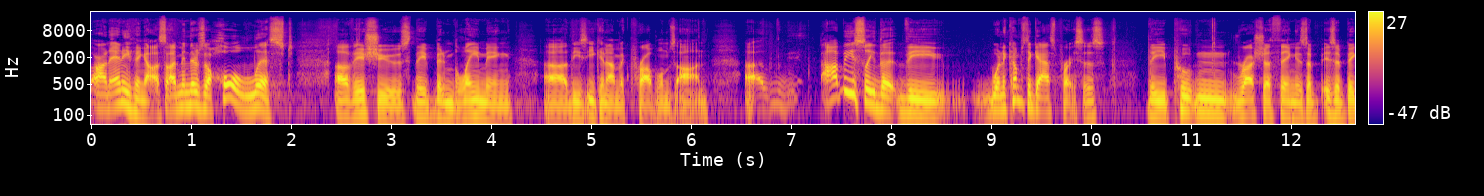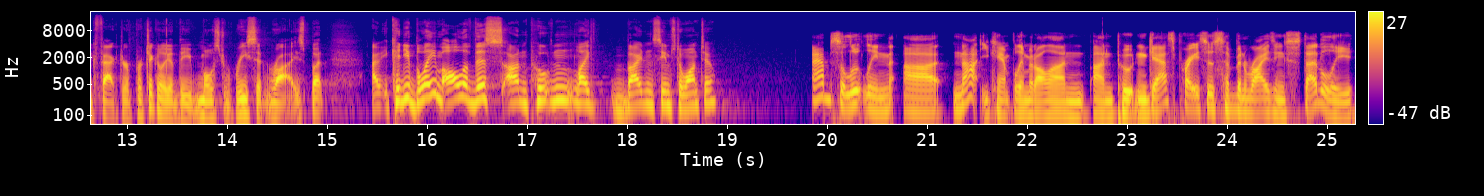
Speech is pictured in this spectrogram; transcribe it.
on anything else. I mean, there's a whole list of issues they've been blaming uh, these economic problems on. Uh, obviously, the the when it comes to gas prices, the Putin Russia thing is a is a big factor, particularly the most recent rise. But I can you blame all of this on Putin, like Biden seems to want to? Absolutely uh, not. You can't blame it all on on Putin. Gas prices have been rising steadily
